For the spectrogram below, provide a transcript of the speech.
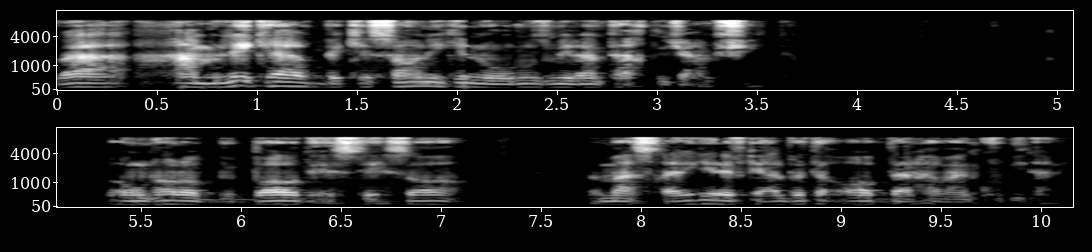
و حمله کرد به کسانی که نوروز میرن تخت جمشید. و اونها را به باد استحصا و مسخره گرفت که البته آب در هون کوبیدنه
